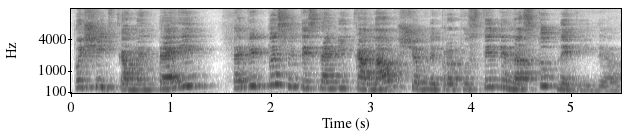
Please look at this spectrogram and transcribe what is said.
пишіть коментарі та підписуйтесь на мій канал, щоб не пропустити наступне відео.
